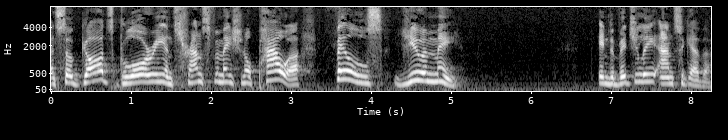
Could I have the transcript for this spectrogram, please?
And so God's glory and transformational power fills you and me, individually and together.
